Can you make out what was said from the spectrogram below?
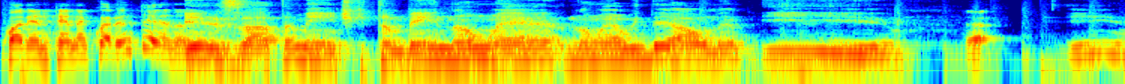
Quarentena é quarentena, né? Exatamente, que também não é, não é o ideal, né? E. É. E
